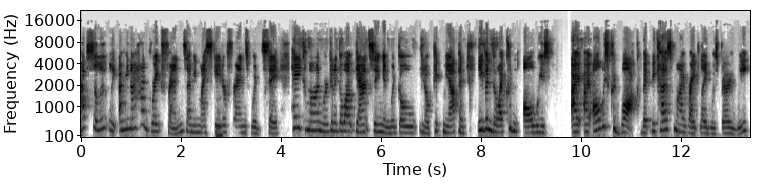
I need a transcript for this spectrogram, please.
Absolutely. I mean, I had great friends. I mean, my skater friends would say, Hey, come on, we're going to go out dancing and would go, you know, pick me up. And even though I couldn't always, I, I always could walk, but because my right leg was very weak,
